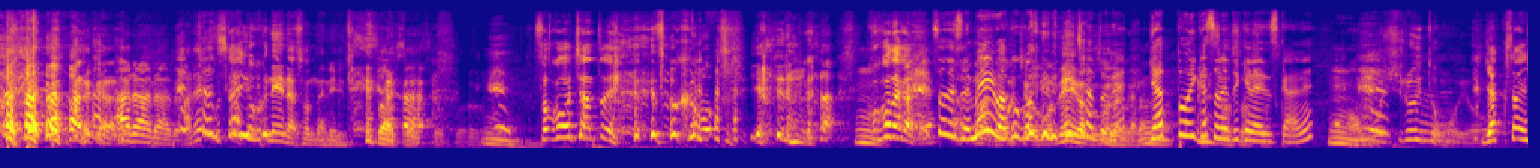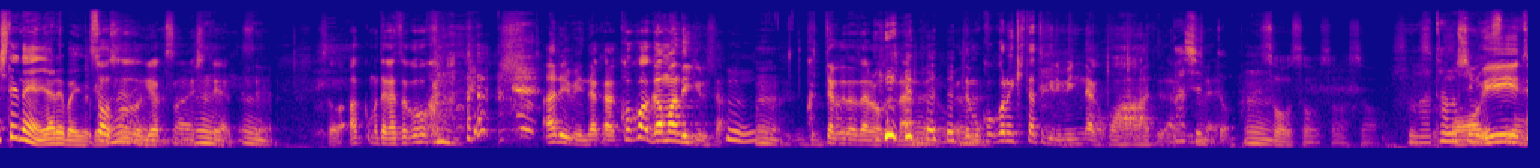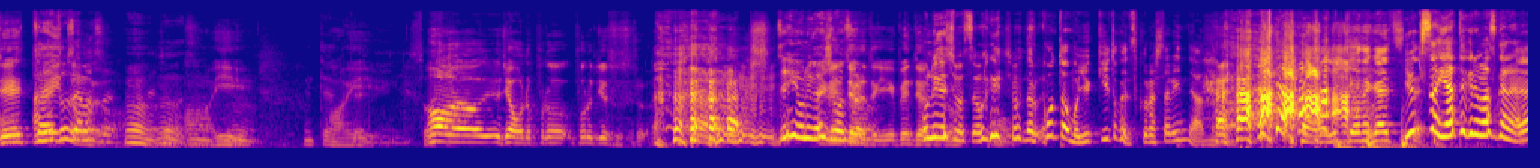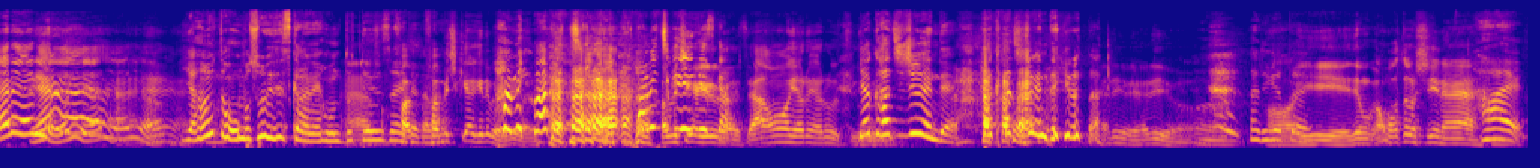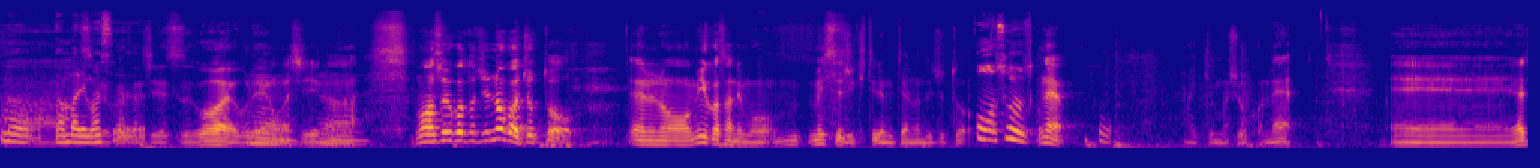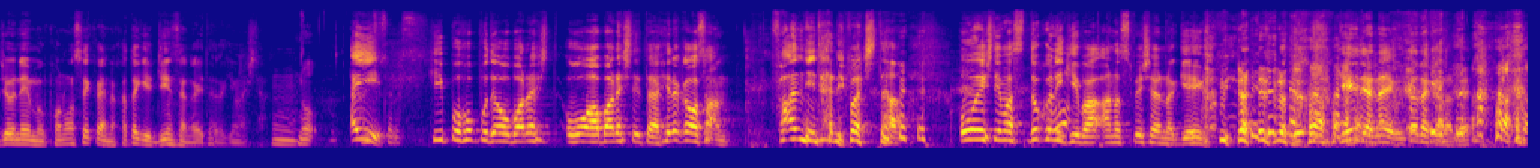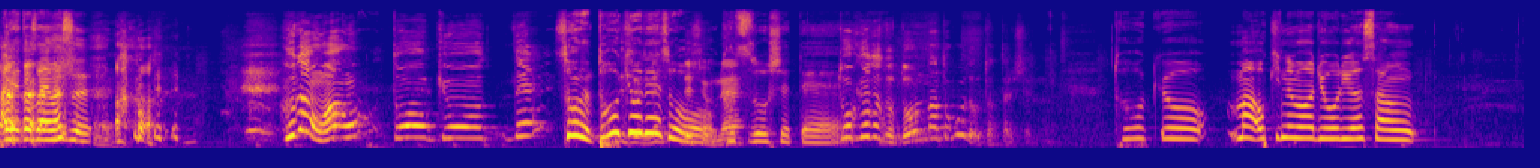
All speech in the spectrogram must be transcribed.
あるからね。あるあるあるあれ歌よくねえなそんなに。みたいなそうそうそうそう、うん、そこをちゃんと そこもやりながらここだからね。そうですね。メインはここでメインはねちゃんとねここだから。ギャップを生かさないといけないですからね。あ面白いと思うよ。逆算してねやればいいわけそうそうそう逆算してやって、そうあくまでだからそこ ある意味だからここは我慢できるさ、ぐったぐだだろうがなんだろう。がでもここに来た時にみんながわーってなる。みたいなバシッと。うん。そうそうそう。そううわ楽しみあいいですね絶対いいと思うよ。ありがとうございます。うん。うん。あいいあああじゃあ俺プロプロデュースする。ぜひお願いしますイベントやる時イベントやる時お願いしますお願いします。だから今度はもうユッキーとかで作らせたらいいんだよ ユッキーお願いっつって。ゆきさんやってくれますから。やれやれいややれやれやれ。いやあの人面白いですからね本当天才だファファからミチキあげればいいファミチキファミチキあげるから。あもうやるやる約80円で。180円できるんだ。やるよやるよ。ありがたい。でも頑張ってほしいね。はいもう頑張ります。そういう形です。ごい。羨ましいな、まあそういう形なんかちょっとあの美香さんにもメッセージ来てるみたいなのでちょっとあそうなんですか？ね。行ってみましょうかね。えーラジオネームこの世界の片桐仁さんがいただきました、ん。はい。ヒップホップで大暴れし大暴れしてた平川さん。ファンになりました。応援してます。どこに行けばあのスペシャルな芸が見られるの 芸じゃない歌だからね。ありがとうございます。普段は？東京で？そうなん東京でですよねそうですよね。活動してて。東京だとどんなところで歌ったりしてる東京まあ沖縄料理屋さん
